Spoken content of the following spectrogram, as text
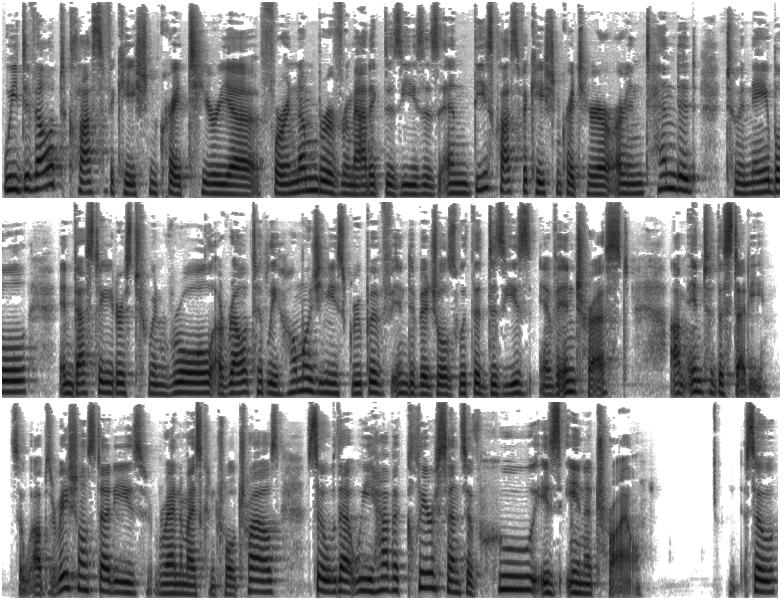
we developed classification criteria for a number of rheumatic diseases, and these classification criteria are intended to enable investigators to enroll a relatively homogeneous group of individuals with a disease of interest um, into the study. So observational studies, randomized controlled trials, so that we have a clear sense of who is in a trial. So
